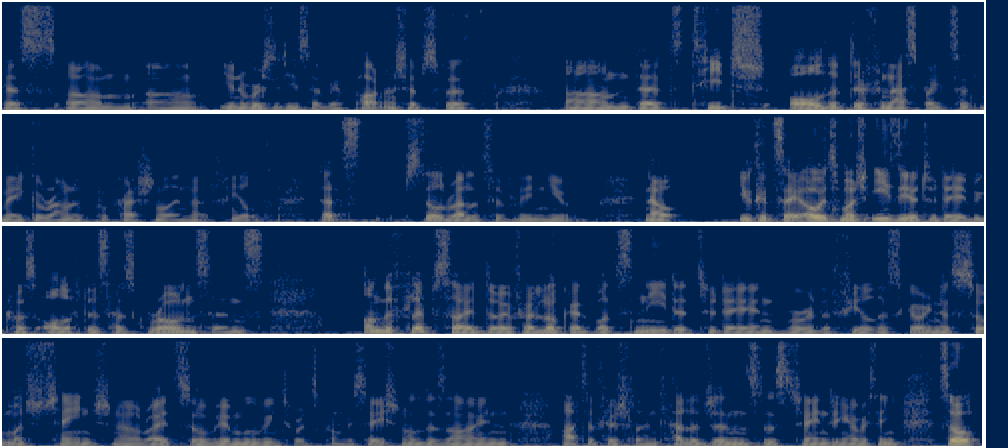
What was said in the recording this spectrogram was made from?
there's um, uh, universities that we have partnerships with um, that teach all the different aspects that make a rounded professional in that field. That's still relatively new. Now, you could say, oh, it's much easier today because all of this has grown since. On the flip side, though, if I look at what's needed today and where the field is going, there's so much change now, right? So we're moving towards conversational design, artificial intelligence is changing everything. So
